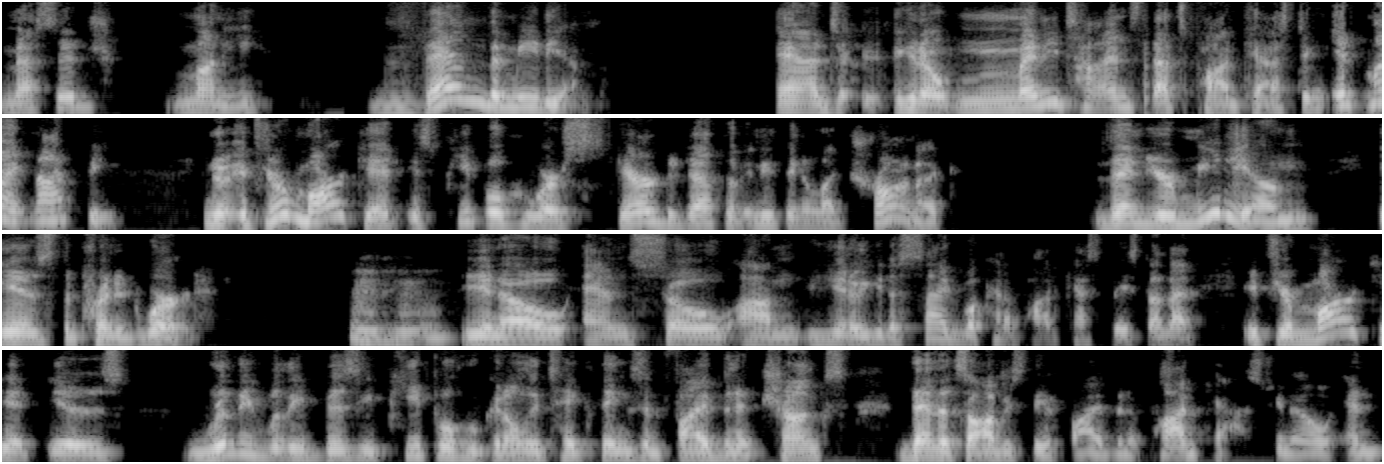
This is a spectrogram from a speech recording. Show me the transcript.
message, money, then the medium. And you know, many times that's podcasting. It might not be. You know, if your market is people who are scared to death of anything electronic, then your medium is the printed word. Mm-hmm. You know, and so um, you know, you decide what kind of podcast based on that. If your market is really, really busy people who can only take things in five minute chunks, then it's obviously a five minute podcast, you know. And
